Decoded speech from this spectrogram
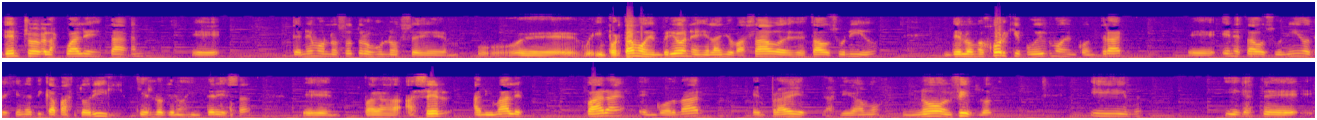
dentro de las cuales están, eh, tenemos nosotros unos, eh, eh, importamos embriones el año pasado desde Estados Unidos, de lo mejor que pudimos encontrar en Estados Unidos de genética pastoril, que es lo que nos interesa, para hacer animales para engordar en praderas, digamos, no en feedlot. Y este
